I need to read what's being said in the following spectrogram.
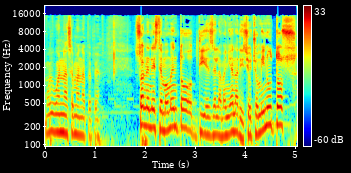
Muy buena semana, Pepe. Son en este momento 10 de la mañana, 18 minutos.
